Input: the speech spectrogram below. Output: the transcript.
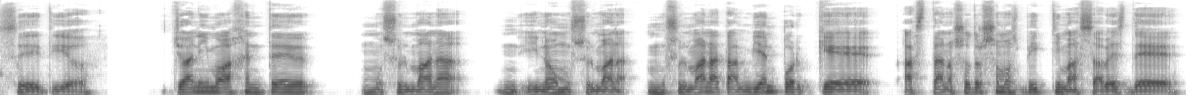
Sí, tío. Yo animo a gente musulmana y no musulmana. Musulmana también porque hasta nosotros somos víctimas, ¿sabes? De,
